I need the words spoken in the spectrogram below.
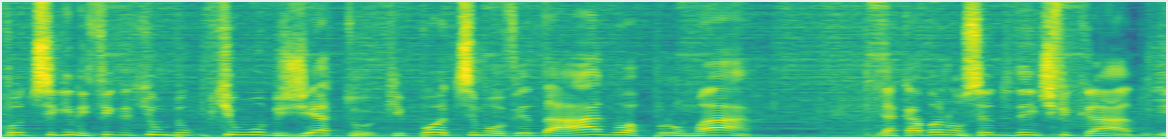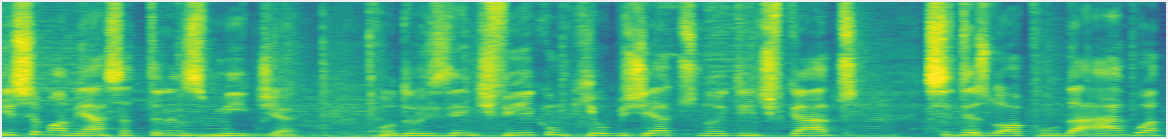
Quando significa que um, que um objeto que pode se mover da água para o mar e acaba não sendo identificado. Isso é uma ameaça transmídia, quando eles identificam que objetos não identificados se deslocam da água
